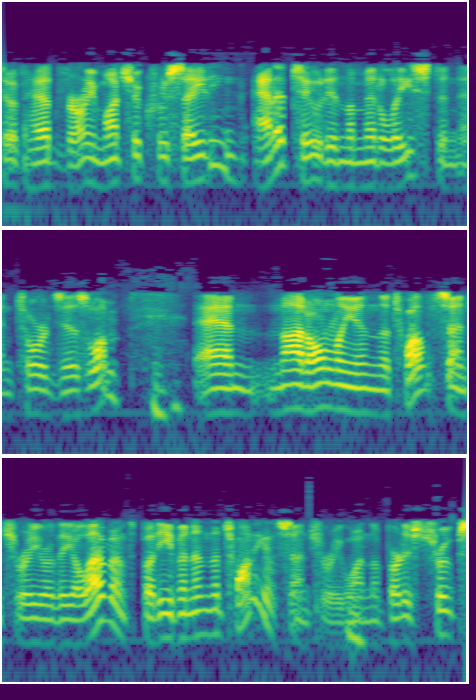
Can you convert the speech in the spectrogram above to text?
have had very much a crusading attitude in the Middle East and, and towards Islam, mm-hmm. and not only in the 12th century or the 11th, but even in the 20th century when the British troops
